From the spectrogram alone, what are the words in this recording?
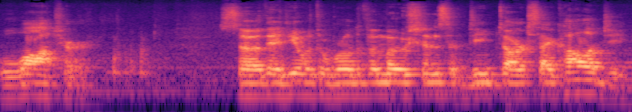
water. So they deal with the world of emotions, of deep dark psychology.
